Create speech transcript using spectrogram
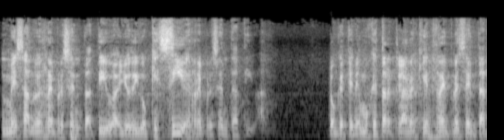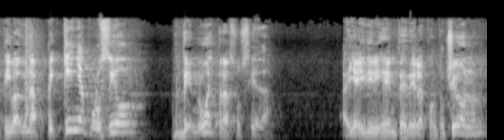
mesa no es representativa, yo digo que sí es representativa. Lo que tenemos que estar claro es que es representativa de una pequeña porción de nuestra sociedad. Ahí hay dirigentes de la construcción,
